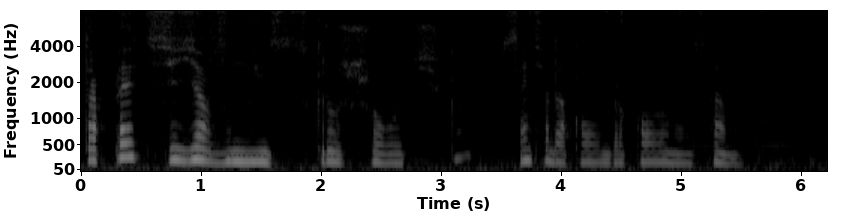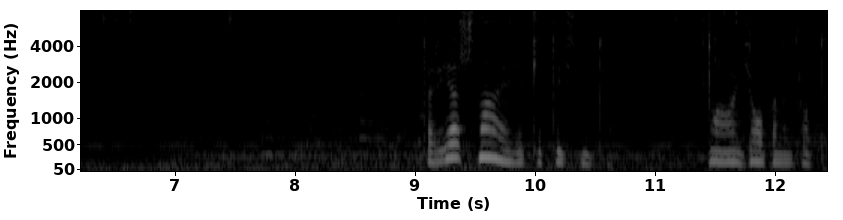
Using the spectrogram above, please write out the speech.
Трапеція вниз. В сенсі драково бракованої схеми. Та я ж знаю, які тиснути. О, йобаний рот.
